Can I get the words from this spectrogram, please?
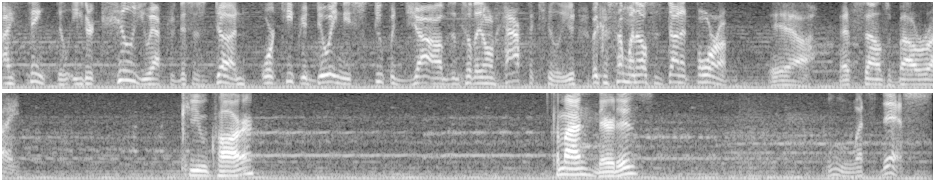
I think they'll either kill you after this is done, or keep you doing these stupid jobs until they don't have to kill you because someone else has done it for them. Yeah, that sounds about right. Q car. Come on, there it is. Ooh, what's this?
